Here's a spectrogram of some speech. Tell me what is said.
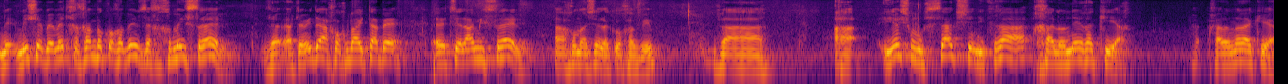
מי שבאמת חכם בכוכבים זה חכמי ישראל. זה, תמיד החוכמה הייתה אצל עם ישראל, החוכמה של הכוכבים. ויש מושג שנקרא חלוני רקיע. חלוני רקיע.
